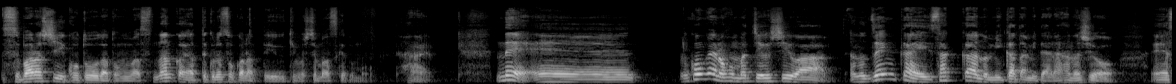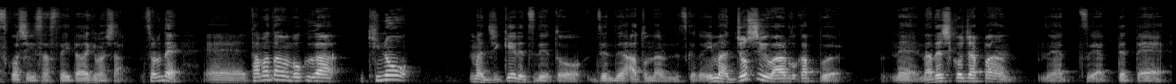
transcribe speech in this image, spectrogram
素晴らしいことだと思います。なんかやってくれそうかなっていう気もしてますけども。はい。で、えー今回の本町 FC はあの前回サッカーの見方みたいな話を、えー少しさせていただきました。それで、えーたまたま僕が昨日まあ、時系列で言うと全然後になるんですけど今女子ワールドカップねなでしこジャパンのやつやってて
